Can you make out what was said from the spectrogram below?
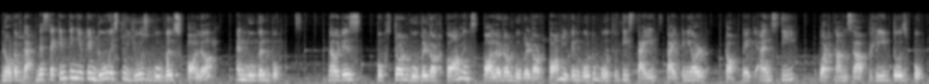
note of that. The second thing you can do is to use Google Scholar and Google Books. Now it is books.google.com and scholar.google.com. You can go to both of these sites, type in your topic and see what comes up. Read those books,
